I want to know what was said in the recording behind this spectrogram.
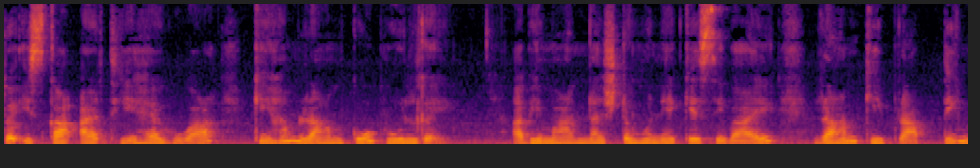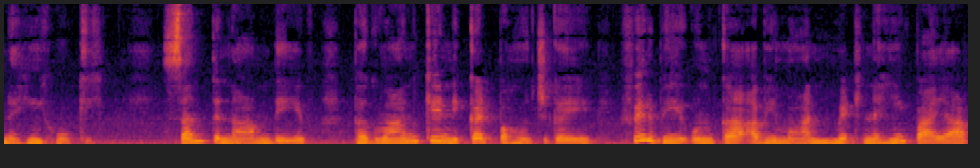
तो इसका अर्थ यह हुआ कि हम राम को भूल गए। अभिमान नष्ट होने के सिवाय राम की प्राप्ति नहीं होगी। संत नामदेव भगवान के निकट पहुँच गए, फिर भी उनका अभिमान मिट नहीं पाया,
